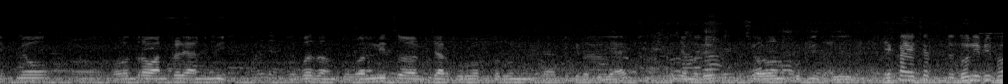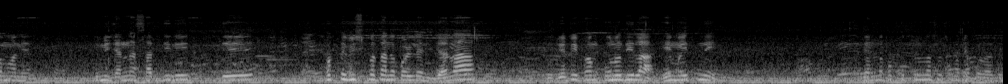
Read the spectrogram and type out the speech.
एकमेव बळवंतराव वानखळे आणि मी दोघं दोघांनीच विचारपूर्वक करून त्या तिकीटं दिल्या आहेत. त्याच्यामध्ये तशी अळवणूक कुठली झालेली नाही. एका याच्यात दोन्ही विफमाने तुम्ही ज्यांना साथ दिली ते फक्त विस्मतानं पडले ज्यांना बेबी फॉर्म कोण दिला हे माहीत नाही त्यांना फक्त पन्नासच मोठे पडाले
